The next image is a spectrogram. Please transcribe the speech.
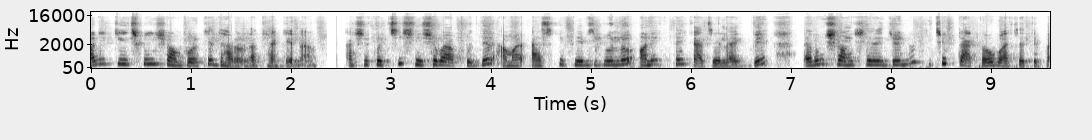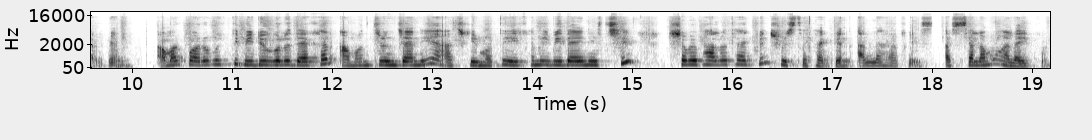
অনেক কিছুই সম্পর্কে ধারণা থাকে না। আশা করছি সেসব আপুদের আমার আজকের টিপসগুলো অনেকটাই কাজে লাগবে এবং সংসারের জন্য কিছু টাকাও বাঁচাতে পারবেন। আমার পরবর্তী ভিডিওগুলো দেখার আমন্ত্রণ জানিয়ে আজকের মতো এখানেই বিদায় নিচ্ছি। সবাই ভালো থাকবেন, সুস্থ থাকবেন। আল্লাহ হাফিজ। আসসালামু আলাইকুম।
